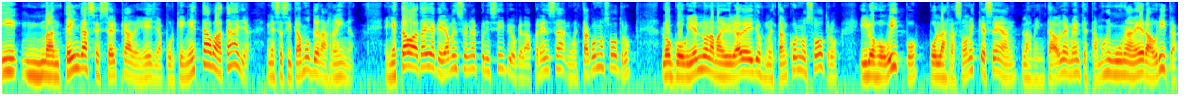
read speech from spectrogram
y manténgase cerca de ella, porque en esta batalla necesitamos de la reina. En esta batalla que ya mencioné al principio, que la prensa no está con nosotros, los gobiernos, la mayoría de ellos no están con nosotros, y los obispos, por las razones que sean, lamentablemente estamos en una era ahorita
